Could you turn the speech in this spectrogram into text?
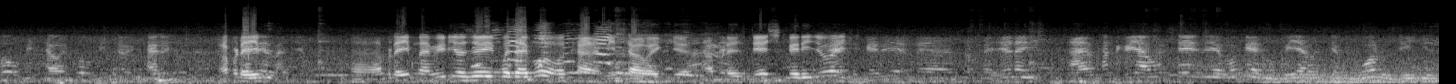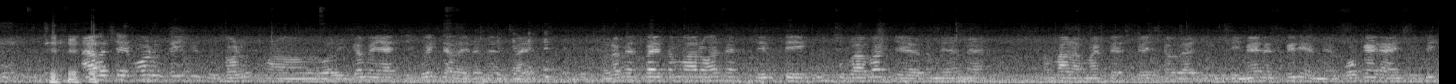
બહુ મીઠા હોય બહુ મીઠા હોય ખારે આપણે આપણે એમના વીડિયો જોઈ બધા બહુ વખાણે મીઠા હોય કે આપણે ટેસ્ટ કરી તમને જણાવી આ વખત ગયા વર્ષે જે મંગાવ્યું ગયા વર્ષે મોડું થઈ ગયું હતું. આ વર્ષે મોડું થઈ ગયું હતું થોડું વળી ગમે ત્યાંથી રમેશભાઈ. રમેશભાઈ તમારો હશે દિલથી ખૂબ આભાર કે તમે એમને અમારા માટે સ્પેશિયલ આટલી બધી મહેનત કરી અને પહોંચાડ્યા અહીં સુધી.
